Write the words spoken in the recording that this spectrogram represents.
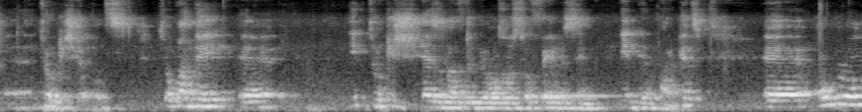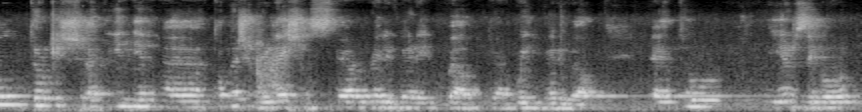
uh, Turkish apples. So one day, the Turkish hazelnut will be also famous in Indian markets. Uh, overall, Turkish and Indian uh, commercial relations, they are really very well, they are going very well. Uh, two years ago,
